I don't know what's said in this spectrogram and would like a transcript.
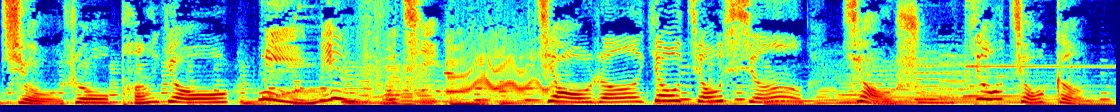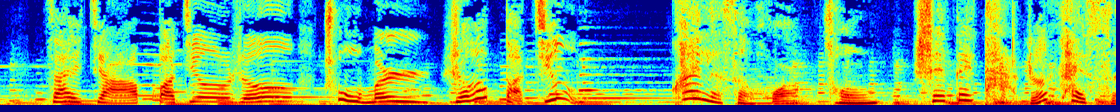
酒肉朋友，秘密夫妻，叫人要叫醒，教书要教更，在家不敬人，出门人不敬。快乐生活从善待他人开始。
